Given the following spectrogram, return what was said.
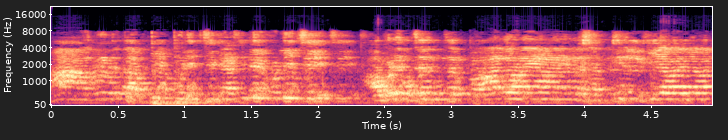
ആ അകിട് തപ്പിപ്പിടിച്ച് കണ്ടുപിടിച്ച് അവിടെ ചെന്ന് പാലുറയാണ് എന്റെ ശക്തി നൽകിയവനാണ്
